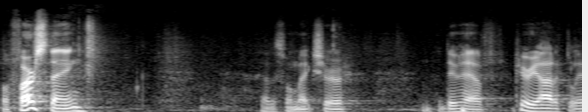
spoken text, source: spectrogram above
well, first thing, I just want to make sure I do have periodically.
